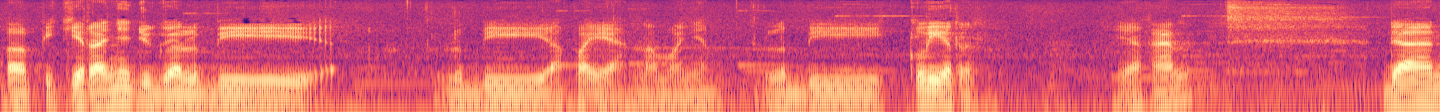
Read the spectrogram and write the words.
Uh, pikirannya juga lebih lebih apa ya namanya lebih clear ya kan? Dan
